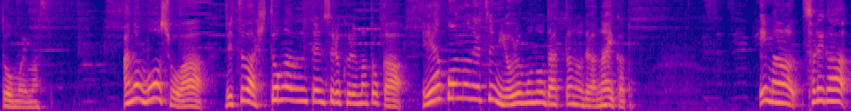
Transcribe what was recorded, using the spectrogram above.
と思います。あの猛暑は実は人が運転する車とかエアコンの熱によるものだったのではないかと。今それが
